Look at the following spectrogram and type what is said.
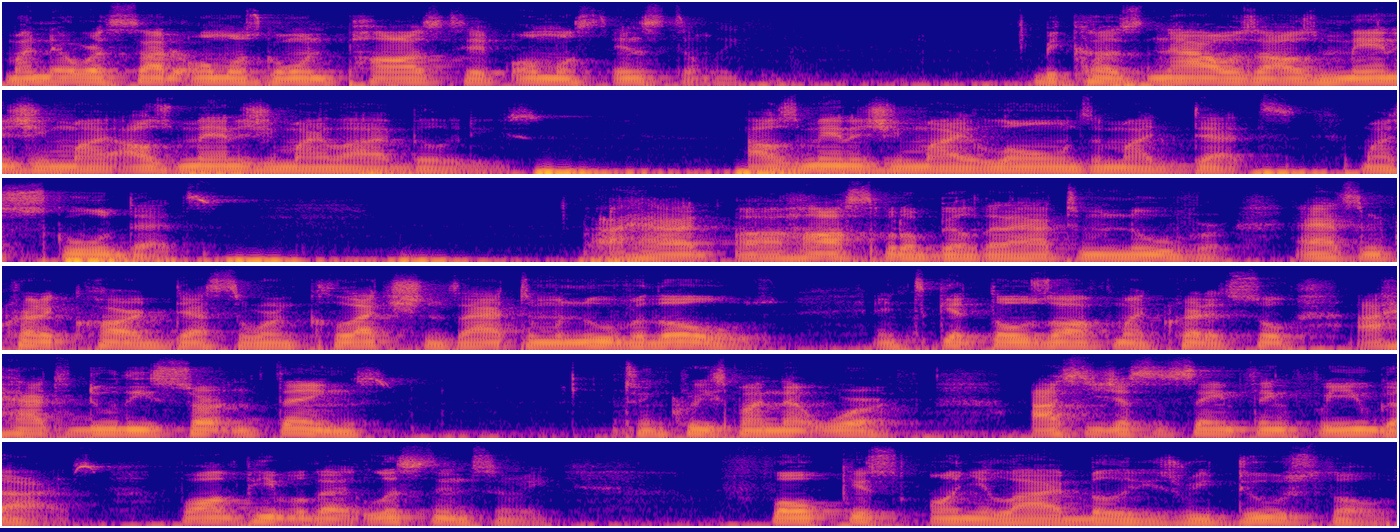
my net worth started almost going positive almost instantly. Because now as I was managing my I was managing my liabilities. I was managing my loans and my debts, my school debts. I had a hospital bill that I had to maneuver. I had some credit card debts that were in collections. I had to maneuver those and to get those off my credit. So I had to do these certain things to increase my net worth. I suggest the same thing for you guys, for all the people that are listening to me. Focus on your liabilities, reduce those,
